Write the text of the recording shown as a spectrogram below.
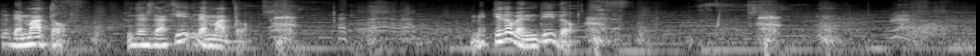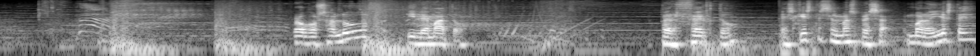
Le mato. Desde aquí le mato. Me quedo vendido. Robo salud y le mato. Perfecto. Es que este es el más pesado. Bueno, y este...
